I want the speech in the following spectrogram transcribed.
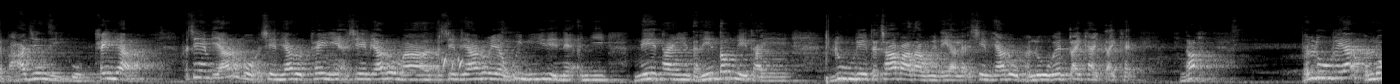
တပါးချင်းစီကိုထိမ့်ရပါအရှင်ဘုရားတို့ကိုအရှင်ဘုရားတို့ထိမ့်ရင်အရှင်ဘုရားတို့မှာအရှင်ဘုရားတို့ရဲ့ဝိနည်းတွေနဲ့အညီနေထိုင်ရင်တရင်သုံးနေထိုင်ရင်လူတွေတခြားဘာသာဝင်တွေကလည်းအရှင်ဘုရားတို့ဘလို့ပဲတိုက်ခိုက်တိုက်ခိုက်နော် ဘလူတွေကဘလူ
